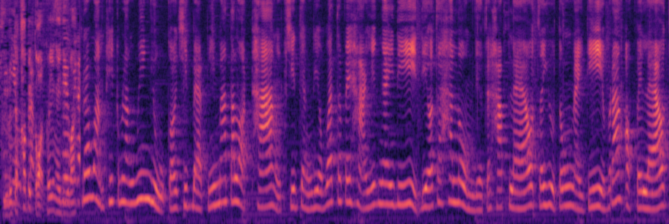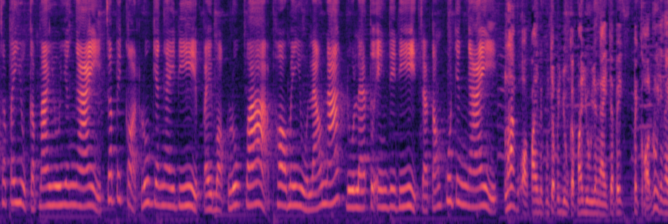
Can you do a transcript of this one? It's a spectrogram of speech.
หรือเราจะเข้าไปกอดเขายังไงดีวะระหว่างที่กำลังวิ่งอยู่ก็คิดแบบนี้มาตลอดทาง คิดอย่างเดียวว่าจะไปหายังไงดี เดี๋ยวจะถล่มเดี๋ยวจะทับแล้ว จะอยู่ตรงไหนดี ร่างออกไปแล้วจะไปอยู่กับมายูยังไง จะไปกอดลูกยังไงดีไปบอกลูกว่าพ่อไม่อยู่แล้วนะ ดูแลตัวเองดีๆ จะต้องพูดยังไงร่างกูออกไปเนี่ยกูจะไปอยู่กับมายูยังไง จะไปไปกอดลูกยังไง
